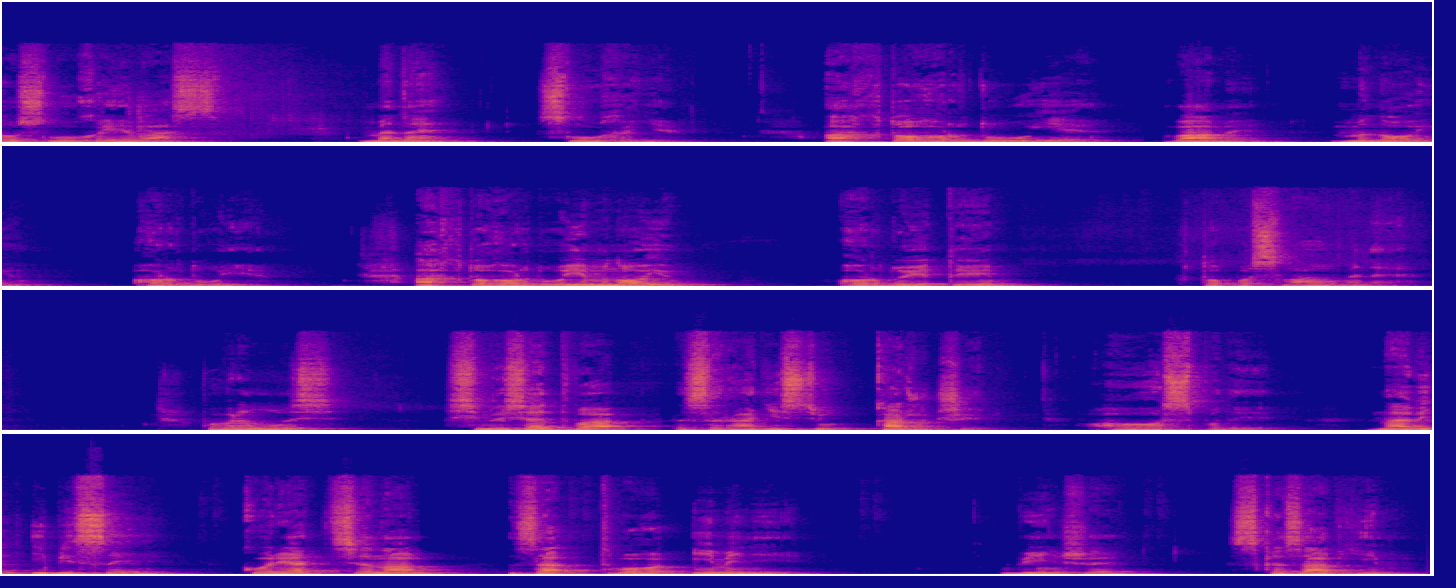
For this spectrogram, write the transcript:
Хто слухає вас, мене слухає, а хто гордує вами, мною гордує. А хто гордує мною, гордує тим, хто послав мене. Повернулись 72 з радістю, кажучи: Господи, навіть і біси коряться нам за Твого імені. Він же сказав їм.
